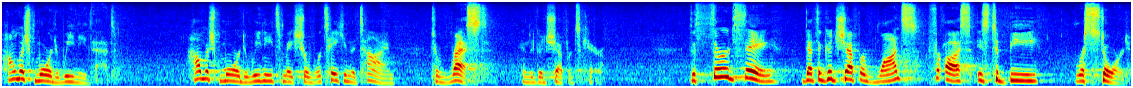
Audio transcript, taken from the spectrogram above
how much more do we need that? How much more do we need to make sure we're taking the time to rest in the Good Shepherd's care? The third thing that the Good Shepherd wants for us is to be restored.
